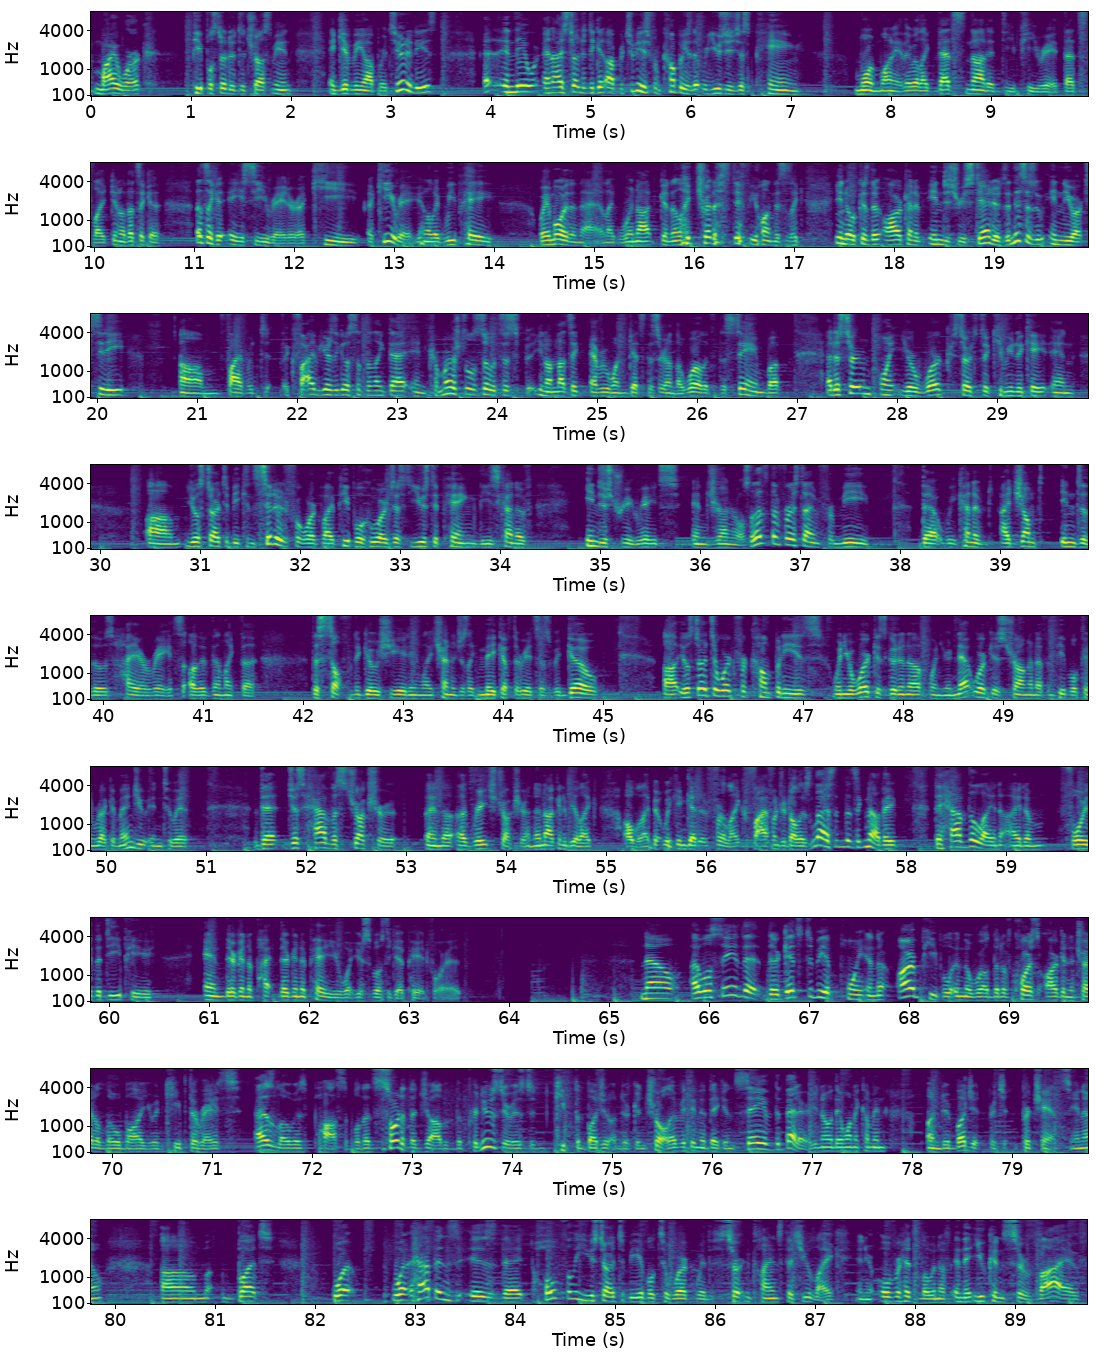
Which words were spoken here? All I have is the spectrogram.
my work people started to trust me and, and give me opportunities. And they were and i started to get opportunities from companies that were usually just paying more money. They were like that's not a dp rate. That's like you know that's like a that's like an ac rate or a key a key rate. You know like we pay way more than that. And like we're not gonna like try to stiff you on this. Like you know because there are kind of industry standards. And this is in new york city um, five or t- like five years ago, something like that, in commercials. So it's a, you know, I'm not saying everyone gets this around the world; it's the same. But at a certain point, your work starts to communicate and um, you'll start to be considered for work by people who are just used to paying these kind of industry rates in general. So that's the first time for me that we kind of I jumped into those higher rates, other than like the the self-negotiating, like trying to just like make up the rates as we go. Uh, you'll start to work for companies when your work is good enough, when your network is strong enough, and people can recommend you into it that just have a structure and a, a great structure, and they're not going to be like, oh well, I bet we can get it for like five hundred dollars less. And it's like no, they they have the line item for the DP, and they're gonna they're gonna pay you what you're supposed to get paid for it. Now, I will say that there gets to be a point, and there are people in the world that, of course, are going to try to lowball you and keep the rates as low as possible. That's sort of the job of the producer, is to keep the budget under control. Everything that they can save, the better. You know, they want to come in under budget, per, per chance. You know, um, but what what happens is that hopefully you start to be able to work with certain clients that you like, and your overhead's low enough, and that you can survive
